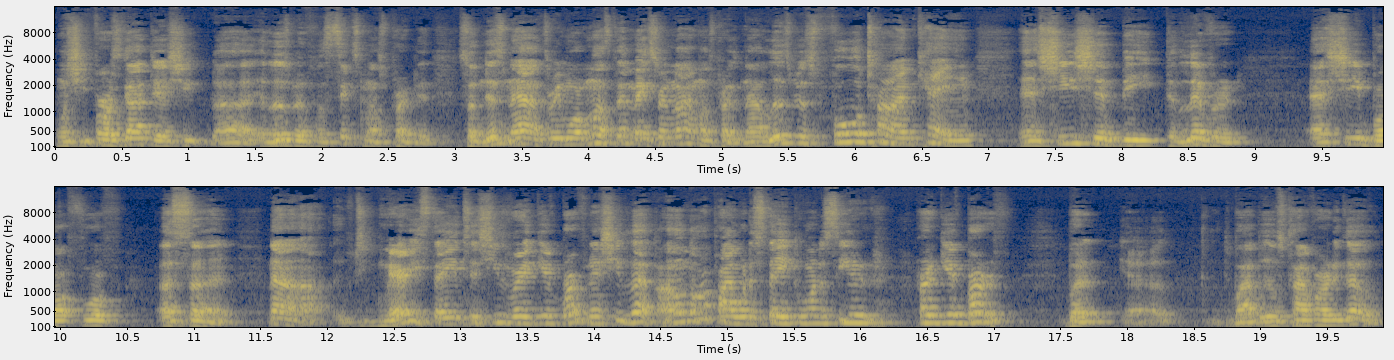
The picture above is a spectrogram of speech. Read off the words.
when she first got there, she uh, Elizabeth was six months pregnant. So this now three more months, that makes her nine months pregnant. Now Elizabeth's full time came, and she should be delivered as she brought forth a son. Now, Mary stayed until she was ready to give birth, and then she left. I don't know, I probably would have stayed to want to see her, her give birth. But uh, the Bible, it was time for her to go.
